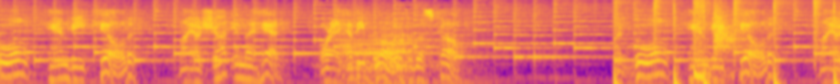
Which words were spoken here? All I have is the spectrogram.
ghoul can be killed by a shot in the head or a heavy blow to the skull. The ghoul can be killed by a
